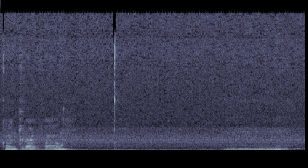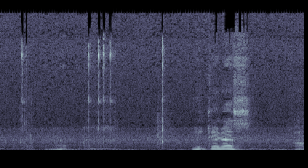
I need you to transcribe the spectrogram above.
Ctrl V. I teraz o.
